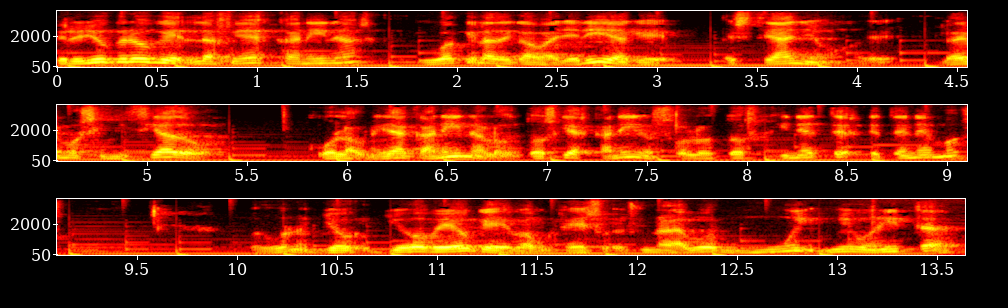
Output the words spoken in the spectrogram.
Pero yo creo que las unidades caninas, igual que la de caballería, que este año eh, la hemos iniciado con la unidad canina, los dos guías caninos son los dos jinetes que tenemos, pues bueno, yo, yo veo que, vamos, eso es una labor muy, muy bonita.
